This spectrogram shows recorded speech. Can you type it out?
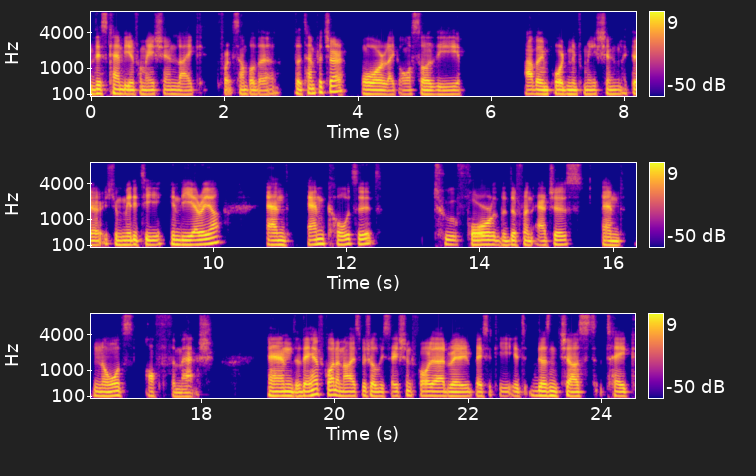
This can be information like, for example, the, the temperature or like also the other important information like the humidity in the area and encodes it to for the different edges and nodes of the mesh. And they have quite a nice visualization for that where basically it doesn't just take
